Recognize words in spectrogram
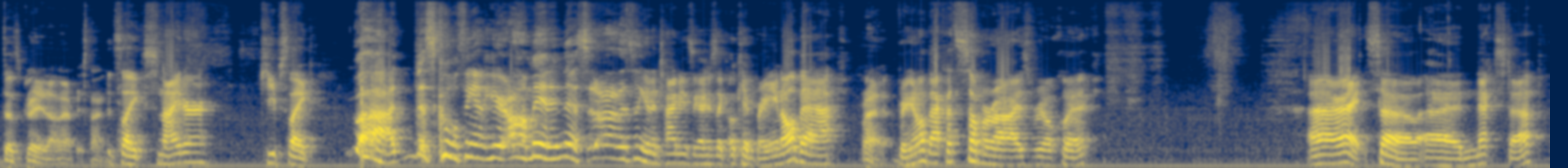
does great on everything. It's like Snyder keeps like. Ah, this cool thing out here. Oh man, and this, ah, this thing, and then Tynion's the guy who's like, okay, bring it all back. Right. Bring it all back. Let's summarize real quick. All right. So uh, next up,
